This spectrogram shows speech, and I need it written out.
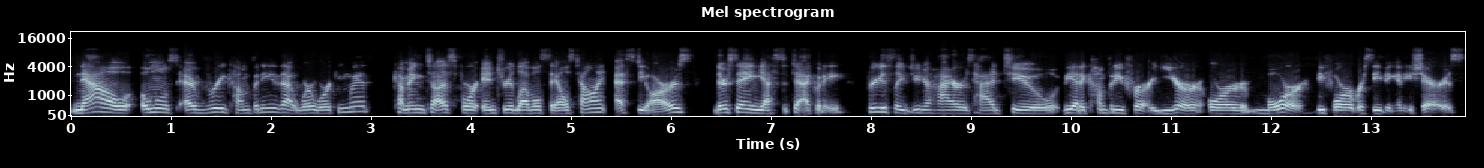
Now, almost every company that we're working with coming to us for entry level sales talent, SDRs, they're saying yes to equity. Previously, junior hires had to be at a company for a year or more before receiving any shares.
